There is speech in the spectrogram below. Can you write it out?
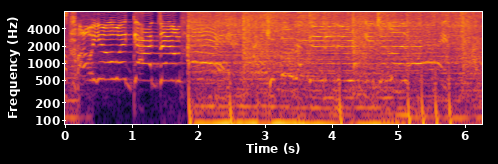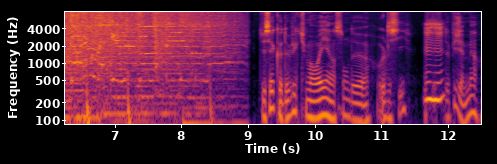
Don't owe you a goddamn thing. I keep a record of the wreckage in my life. I gotta recognize the weapon in my life. Tu sais que depuis que tu m'as envoyé un son de Halsey, Mhm. depuis j'aime bien.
